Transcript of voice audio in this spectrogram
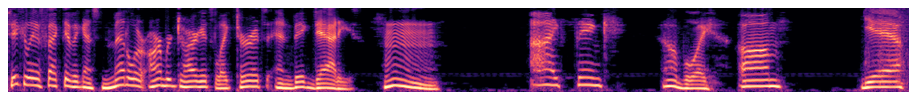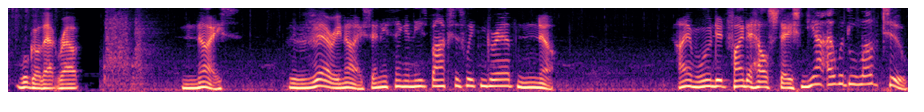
Particularly effective against metal or armored targets like turrets and big daddies. Hmm. I think. Oh boy. Um. Yeah, we'll go that route. Nice. Very nice. Anything in these boxes we can grab? No. I am wounded. Find a health station. Yeah, I would love to.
